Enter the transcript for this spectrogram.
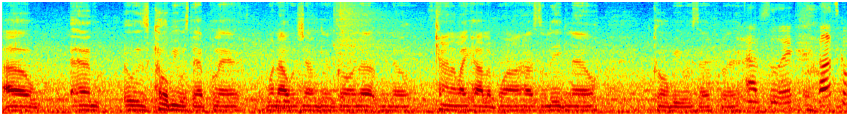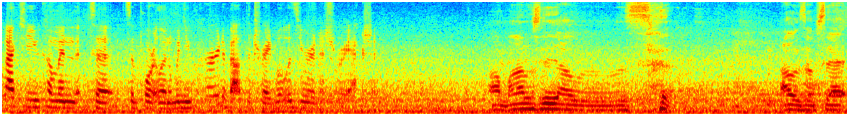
uh, it was Kobe was that player when I was younger, growing up. You know, kind of like how LeBron has the league now. Kobe was that player. Absolutely. Now let's go back to you coming to, to Portland. When you heard about the trade, what was your initial reaction? Um, honestly, I was I was upset.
